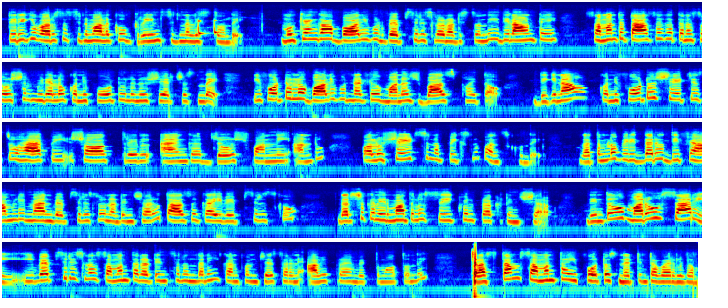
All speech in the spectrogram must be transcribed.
తిరిగి వరుస సినిమాలకు గ్రీన్ సిగ్నల్ ఇస్తోంది. ముఖ్యంగా బాలీవుడ్ వెబ్ సిరీస్లో నటిస్తుంది. ఇదిలా ఉంటే సమంత తాజాగా తన సోషల్ మీడియాలో కొన్ని ఫోటోలను షేర్ చేసింది ఈ ఫోటోలో బాలీవుడ్ నటు మనోజ్ బాజ్పాయ్తో దిగిన కొన్ని ఫోటోస్ షేర్ చేస్తూ హ్యాపీ షాక్ థ్రిల్ యాంగర్ జోష్ ఫన్నీ అంటూ పలు షేడ్స్ ఉన్న పిక్స్ను పంచుకుంది. గతంలో వీరిద్దరూ ది ఫ్యామిలీ మ్యాన్ వెబ్ సిరీస్లో నటించారు. తాజాగా ఈ వెబ్ సిరీస్కు దర్శక నిర్మాతలు సీక్వెల్ ప్రకటించారు. దీంతో మరోసారి ఈ వెబ్ సిరీస్లో సమంత నటించనుందని కన్ఫర్మ్ చేశారనే అభిప్రాయం వ్యక్తమవుతుంది. ప్రస్తుతం సమంత ఈ ఫోటోస్ నెట్టింట వైరల్గా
